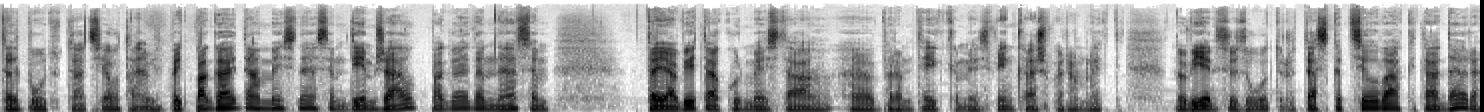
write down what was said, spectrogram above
tas būtu tāds jautājums, bet pagaidām mēs neesam, diemžēl, pagaidām neesam tajā vietā, kur mēs tā uh, varam teikt, ka mēs vienkārši varam lekt no vienas uz otru. Tas, ka cilvēki tā dara,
